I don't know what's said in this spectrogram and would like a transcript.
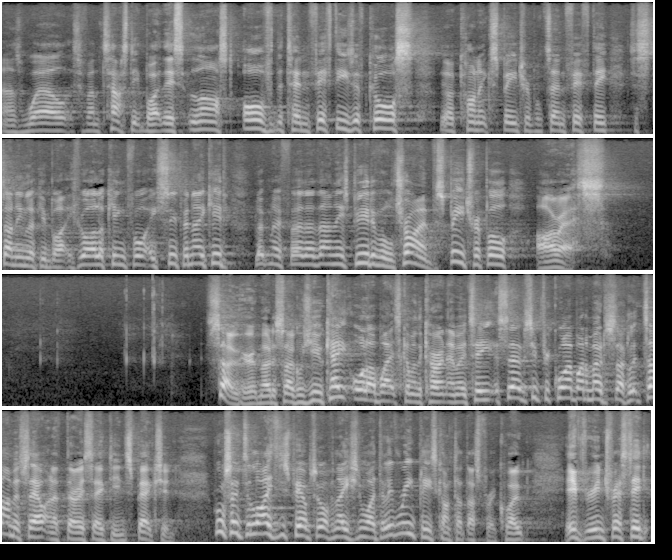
as well. It's a fantastic bike this, last of the 1050s of course, the iconic Speed Triple 1050. It's a stunning looking bike. If you are looking for a super naked, look no further than this beautiful Triumph Speed Triple RS. So here at Motorcycles UK, all our bikes come with the current MOT, a service if required by the motorcycle at time of sale and a thorough safety inspection. We're also delighted to be able to offer nationwide delivery. Please contact us for a quote. If you're interested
